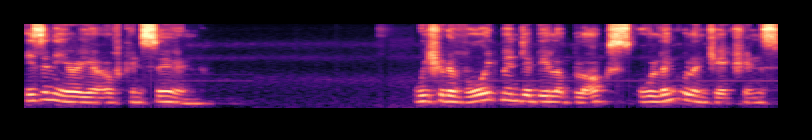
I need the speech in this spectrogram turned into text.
is an area of concern. We should avoid mandibular blocks or lingual injections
